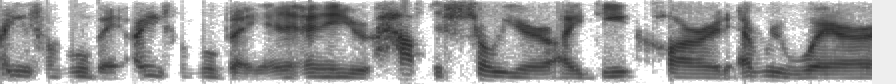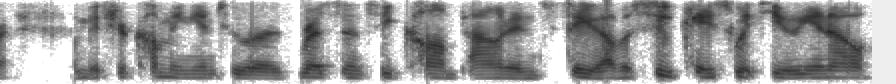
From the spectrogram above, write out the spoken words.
are you from Hubei? Are you from Hubei? And, and you have to show your ID card everywhere um, if you're coming into a residency compound and say you have a suitcase with you, you know.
